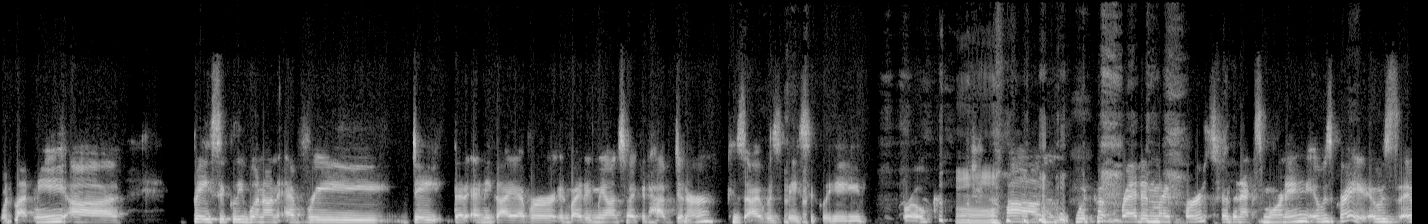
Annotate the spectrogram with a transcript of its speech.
would let me. Uh, basically went on every date that any guy ever invited me on so I could have dinner because I was basically broke um, would put bread in my purse for the next morning. It was great. It was it,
